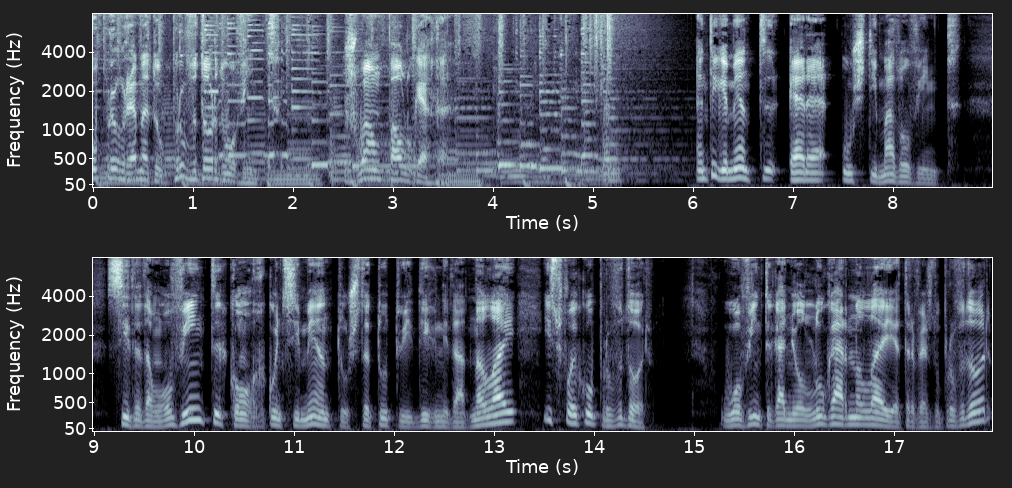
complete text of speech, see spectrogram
O programa do provedor do ouvinte. João Paulo Guerra. Antigamente era o estimado ouvinte. Cidadão ouvinte, com reconhecimento, estatuto e dignidade na lei, isso foi com o provedor. O ouvinte ganhou lugar na lei através do provedor.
